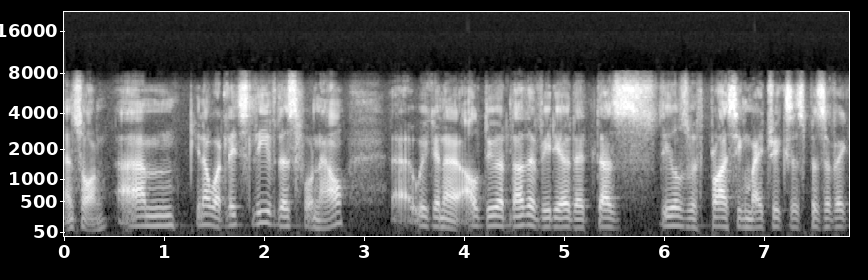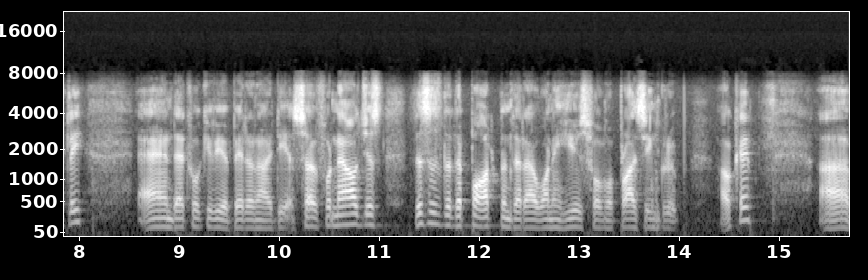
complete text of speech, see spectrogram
and so on. Um, you know what? Let's leave this for now. Uh, we're gonna. I'll do another video that does deals with pricing matrices specifically, and that will give you a better idea. So for now, just this is the department that I want to use for my pricing group. Okay. Uh,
